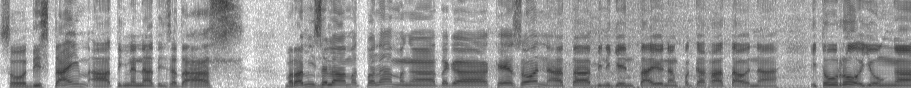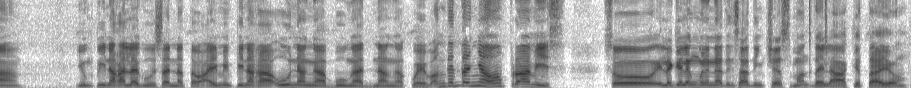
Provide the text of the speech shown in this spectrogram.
So this time, uh, tingnan natin sa taas. Maraming salamat pala mga taga Quezon at uh, binigyan tayo ng pagkakataon na ituro yung uh, yung pinakalagusan na to. I mean pinakaunang uh, bungad ng uh, kuweba. Ang ganda niya oh, promise. So ilagay lang muna natin sa ating chest mount dahil aakyat tayo.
